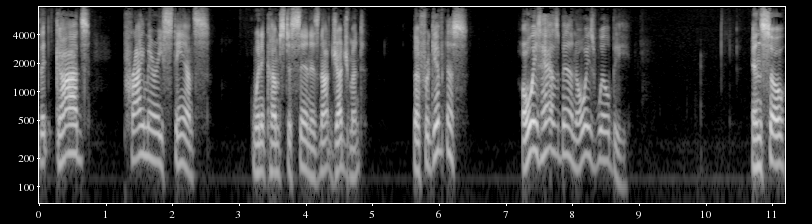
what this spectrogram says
that God's primary stance when it comes to sin is not judgment, but forgiveness. Always has been, always will be. And so,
